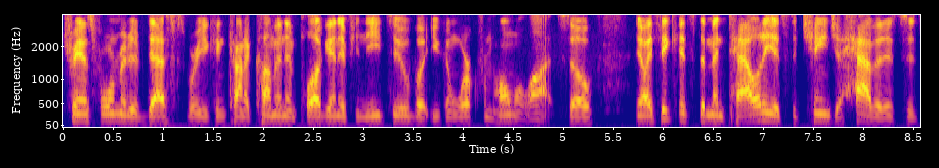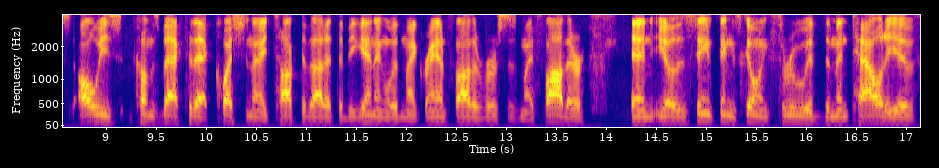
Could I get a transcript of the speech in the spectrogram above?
transformative desks where you can kind of come in and plug in if you need to, but you can work from home a lot. So, you know, I think it's the mentality, it's the change of habit. It's it's always comes back to that question I talked about at the beginning with my grandfather versus my father. And you know, the same thing's going through with the mentality of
